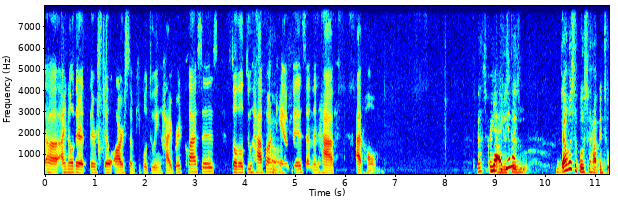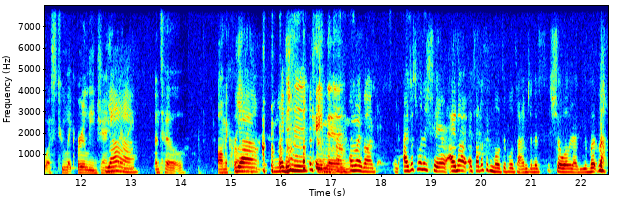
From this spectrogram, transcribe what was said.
uh, i know there there still are some people doing hybrid classes so they'll do half on Oh, okay. campus and then half at home That's great Yeah, news feel like- because that was supposed to happen to us too, like early January Yeah. until Omicron. Yeah. Oh my god. Came Omicron. in. Oh my god. I just want to share. I know I've said this like multiple times in this show already, but like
